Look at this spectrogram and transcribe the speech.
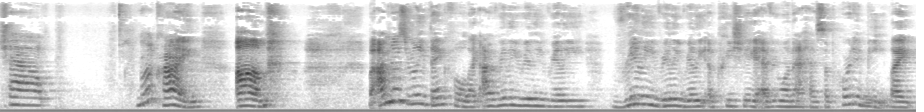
child, not crying. Um, but I'm just really thankful. Like I really, really, really, really, really, really appreciate everyone that has supported me. Like,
